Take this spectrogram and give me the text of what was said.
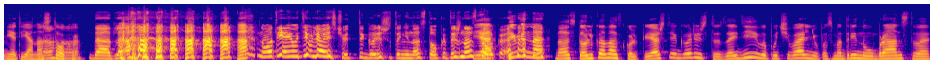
Нет, я настолько. Да, для... Ну вот я и удивляюсь, что ты говоришь, что ты не настолько, ты же настолько. Именно настолько, насколько. Я же тебе говорю, что зайди в опочивальню, посмотри на убранство.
